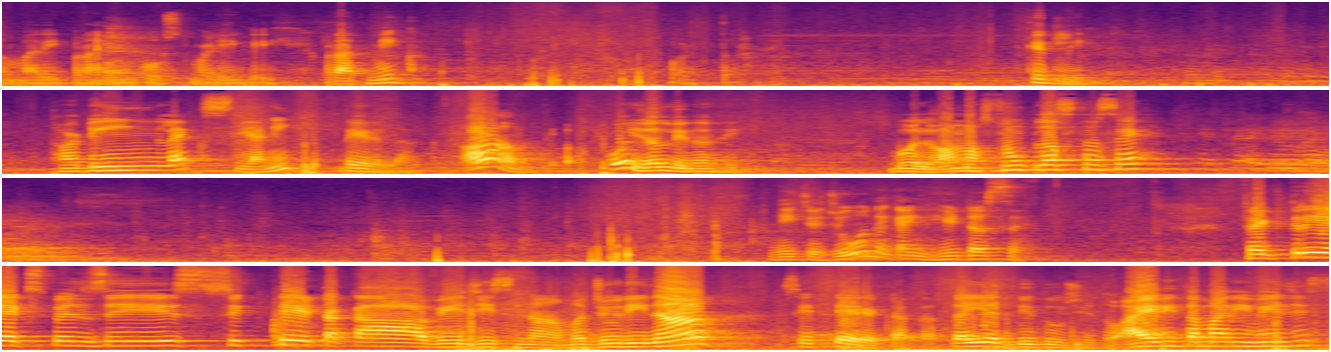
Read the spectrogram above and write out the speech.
તમારી પ્રાઇમ કોસ્ટ મળી ગઈ. પ્રાથમિક કેટલી થર્ટીન લેક્સ યાની તેર લાખ આરામથી કોઈ જલ્દી નથી બોલો આમાં શું પ્લસ થશે નીચે જુઓ ને કંઈક હિન્ટ હશે ફેક્ટરી એક્સપેન્સીસ સિત્તેર ટકા વેજીસના મજૂરીના સિત્તેર ટકા કઈ જ દીધું છે તો આવી તમારી વેજીસ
